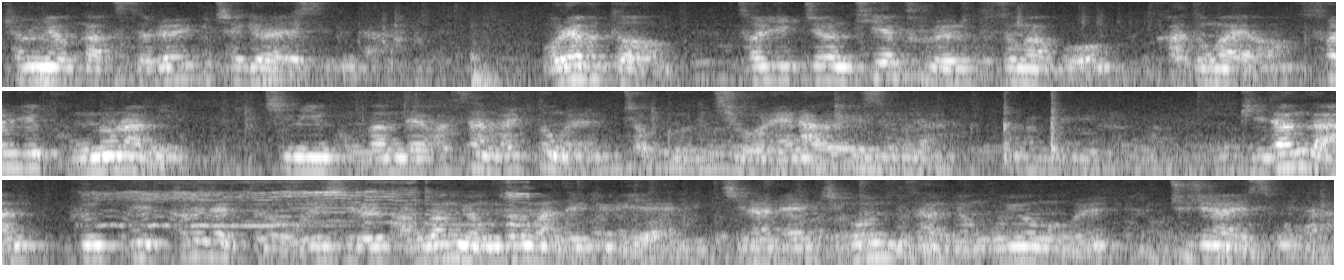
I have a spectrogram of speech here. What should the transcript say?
협력 각서를 체결하였습니다. 올해부터 설립 지원 TF를 구성하고 가동하여 설립 공론화 및 시민 공감대 확산 활동을 적극 지원해 나가겠습니다. 비단간 금빛 프로젝트로 우리 시를 관광 명소로 만들기 위해 지난해 기본 부상 연구 용역을 추진하였습니다.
